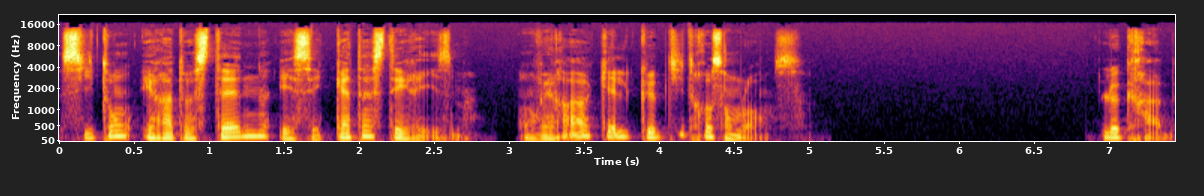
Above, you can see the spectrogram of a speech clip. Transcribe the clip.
citons Ératosthène et ses catastérismes. On verra quelques petites ressemblances. Le crabe.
